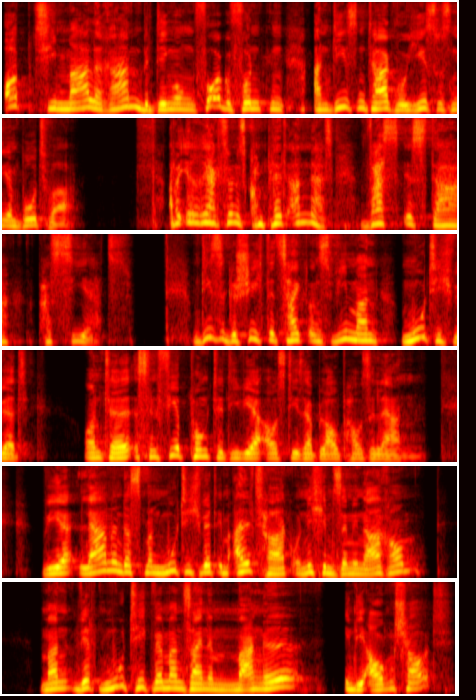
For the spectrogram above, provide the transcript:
optimale Rahmenbedingungen vorgefunden an diesem Tag, wo Jesus in ihrem Boot war. Aber ihre Reaktion ist komplett anders. Was ist da passiert? Und diese Geschichte zeigt uns, wie man mutig wird. Und äh, es sind vier Punkte, die wir aus dieser Blaupause lernen. Wir lernen, dass man mutig wird im Alltag und nicht im Seminarraum. Man wird mutig, wenn man seinem Mangel in die Augen schaut.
